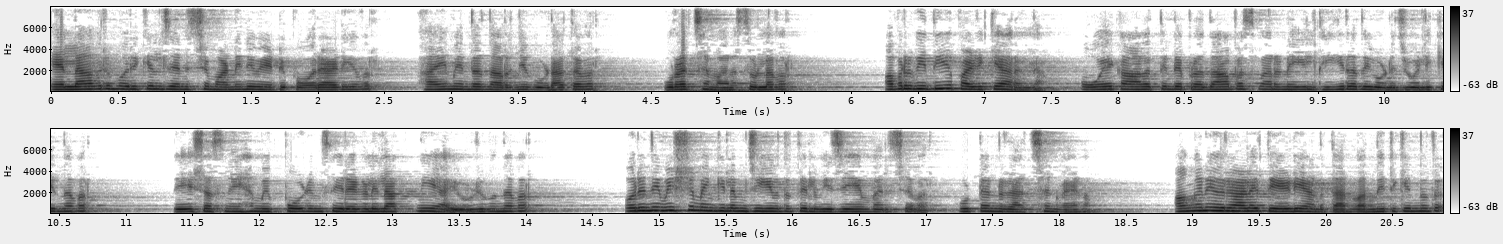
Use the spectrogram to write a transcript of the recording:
എല്ലാവരും ഒരിക്കൽ ജനിച്ച മണ്ണിനു വേണ്ടി പോരാടിയവർ ഭയം എന്തെന്നറിഞ്ഞുകൂടാത്തവർ ഉറച്ച മനസ്സുള്ളവർ. അവർ വിധിയെ പഴിക്കാറില്ല. പോയ കാലത്തിന്റെ പ്രതാപസ്മരണയിൽ ധീരതയോട് ജ്വലിക്കുന്നവർ. ദേശസ്നേഹം ഇപ്പോഴും സിരകളിൽ അഗ്നിയായി ഒഴുകുന്നവർ. ഒരു നിമിഷമെങ്കിലും ജീവിതത്തിൽ വിജയം വരിച്ചവർ. കുട്ടനൊരച്ഛൻ വേണം. അങ്ങനെ ഒരാളെ തേടിയാണ് താൻ വന്നിരിക്കുന്നത്.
